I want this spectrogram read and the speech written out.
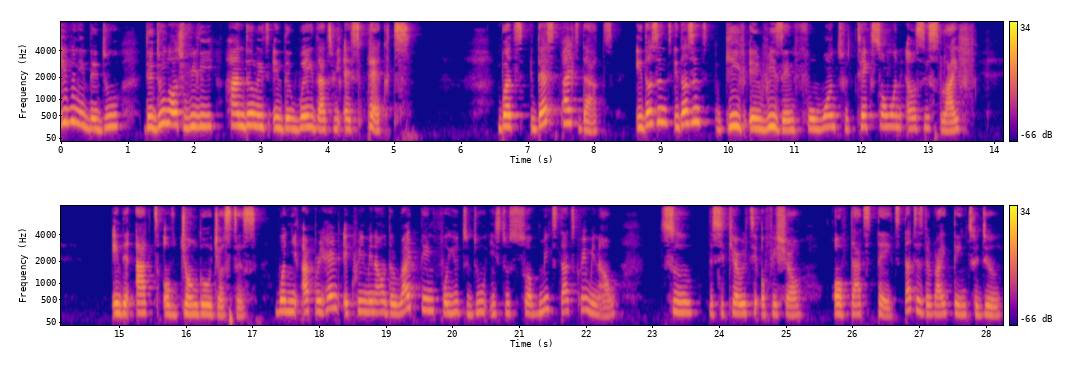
even if they do, they do not really handle it in the way that we expect. But despite that, it doesn't it doesn't give a reason for one to take someone else's life in the act of jungle justice. When you apprehend a criminal, the right thing for you to do is to submit that criminal to the security official of that state. That is the right thing to do.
